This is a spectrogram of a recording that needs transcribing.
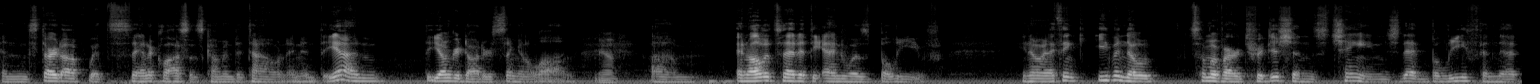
and start off with Santa Claus is coming to town. And in the end, the younger daughter's singing along. yeah, Um, and all it said at the end was believe. You know, and I think even though some of our traditions change, that belief in that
